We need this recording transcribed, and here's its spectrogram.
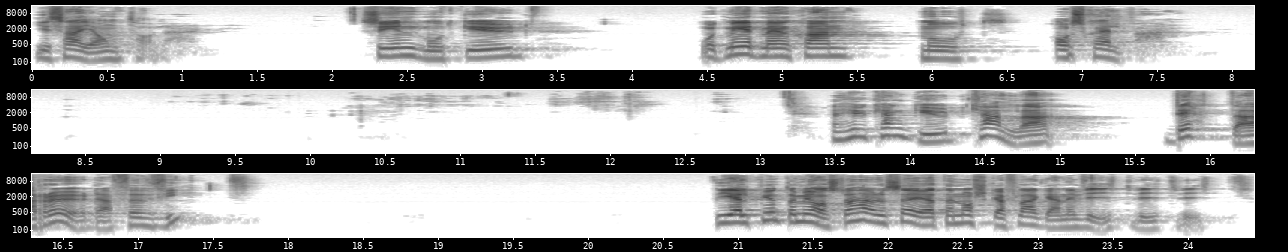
Jesaja omtalar. Synd mot Gud, mot medmänniskan, mot oss själva. Men hur kan Gud kalla detta röda för vitt? Det hjälper ju inte om jag står här och säger att den norska flaggan är vit, vit, vit.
